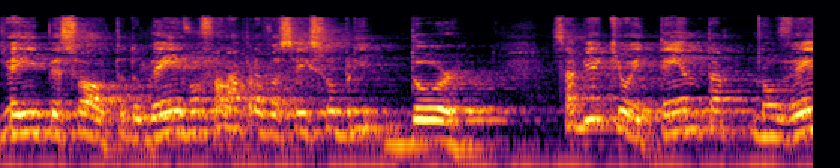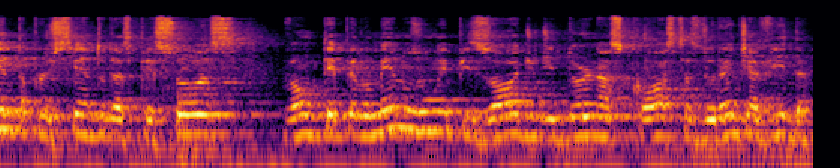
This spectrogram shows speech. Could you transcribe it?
E aí, pessoal, tudo bem? Vou falar para vocês sobre dor. Sabia que 80, 90% das pessoas vão ter pelo menos um episódio de dor nas costas durante a vida?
